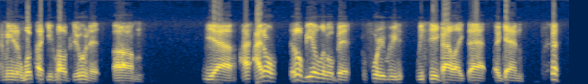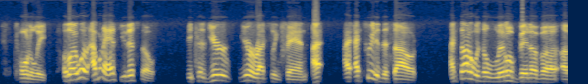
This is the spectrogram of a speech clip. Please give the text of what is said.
I mean it looked like he loved doing it. Um, yeah, I, I don't. It'll be a little bit before we we see a guy like that again. totally. Although I want I want to ask you this though, because you're you're a wrestling fan. I, I I tweeted this out. I thought it was a little bit of a, a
